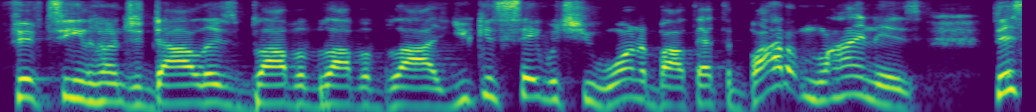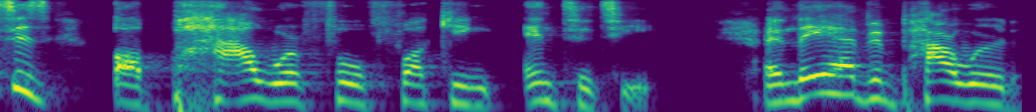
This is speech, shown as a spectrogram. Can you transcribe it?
fifteen hundred dollars, blah blah blah blah blah. You can say what you want about that. The bottom line is this is a powerful fucking entity, and they have empowered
